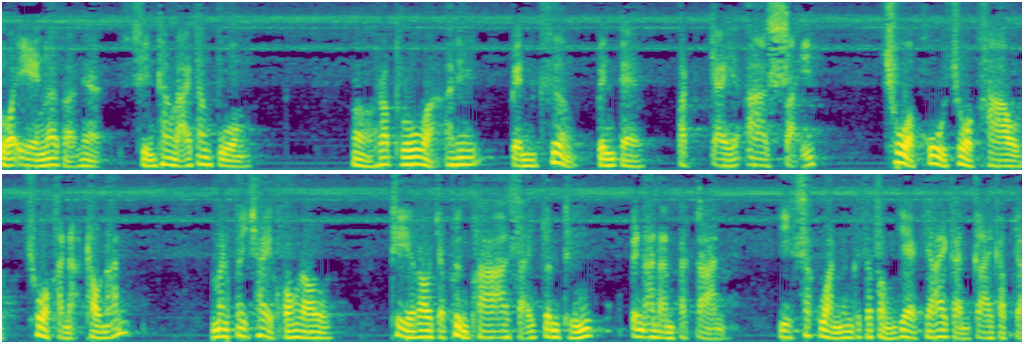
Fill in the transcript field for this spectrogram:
ตัวเองแล้วก็เนี่ย สิ่งทั้งหลายทั้งปวงรับรู้ว่า อันนี้เป็นเครื่องเป็นแต่ปัจจัยอาศัย ชั่วคู่ชั่วคราว ชั่วขณะเท่านั้น มันไม่ใช่ของเราที่เราจะพึ่งพาอาศัยจนถึงเป็นอนันตการ อีกสักวันนึงก็จะต้องแยกย้ายกันกายกับใจ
